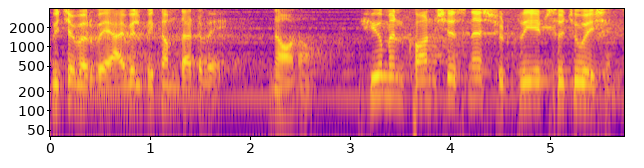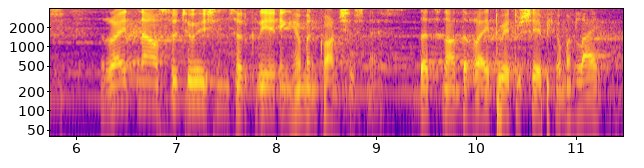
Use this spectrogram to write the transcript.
whichever way, I will become that way. No, no. Human consciousness should create situations. Right now, situations are creating human consciousness. That's not the right way to shape human life.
